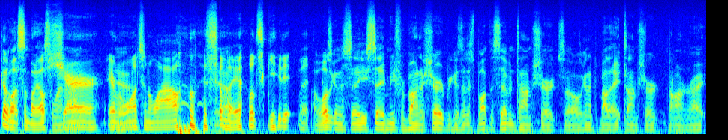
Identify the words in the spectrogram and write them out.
gotta let somebody else win. right? every Yeah. once in a while let somebody else get it. But I was gonna say he saved me from buying a shirt because I just bought the seven time shirt, so I was gonna have to buy the eight time shirt. Darn right.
